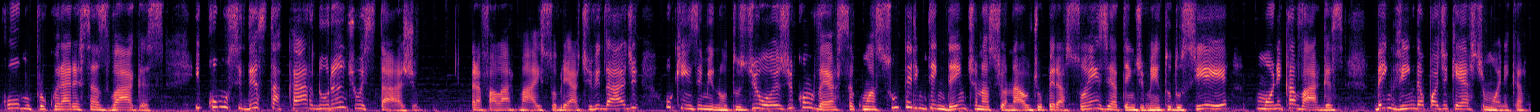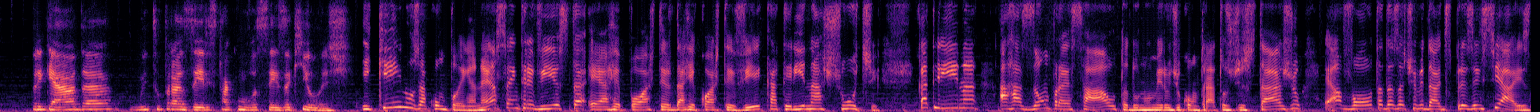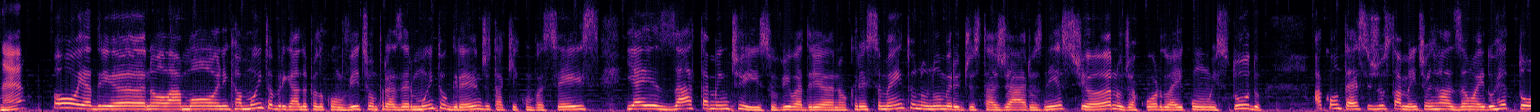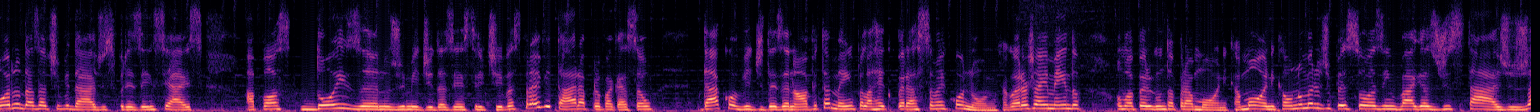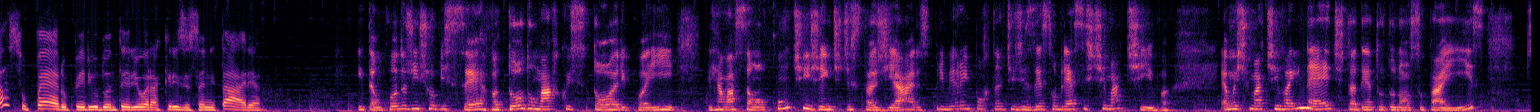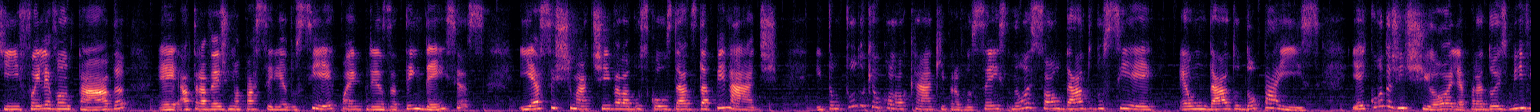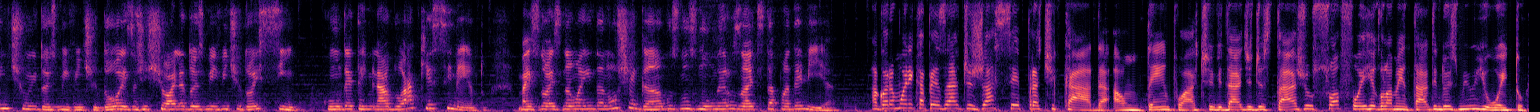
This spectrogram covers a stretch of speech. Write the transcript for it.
Como procurar essas vagas e como se destacar durante o estágio? Para falar mais sobre a atividade, o 15 Minutos de hoje conversa com a Superintendente Nacional de Operações e Atendimento do CIE, Mônica Vargas. Bem-vinda ao podcast, Mônica. Obrigada, muito prazer estar com vocês aqui hoje. E quem nos acompanha nessa entrevista é a repórter da Record TV, Caterina Achute. Caterina, a razão para essa alta do número de contratos de estágio é a volta das atividades presenciais, né? Oi, Adriano. Olá, Mônica. Muito obrigada pelo convite. É um prazer muito grande estar aqui com vocês. E é exatamente isso, viu, Adriano? O crescimento no número de estagiários neste ano, de acordo aí com um estudo, acontece justamente em razão aí do retorno das atividades presenciais após dois anos de medidas restritivas para evitar a propagação da Covid-19 também pela recuperação econômica. Agora eu já emendo uma pergunta para a Mônica. Mônica, o número de pessoas em vagas de estágio já supera o período anterior à crise sanitária? Então, quando a gente observa todo o marco histórico aí em relação ao contingente de estagiários, primeiro é importante dizer sobre essa estimativa. É uma estimativa inédita dentro do nosso país que foi levantada é, através de uma parceria do CIE com a empresa Tendências, e essa estimativa ela buscou os dados da PNAD. Então, tudo que eu colocar aqui para vocês não é só o dado do CIE, é um dado do país. E aí, quando a gente olha para 2021 e 2022, a gente olha 2022 sim, com um determinado aquecimento, mas nós não ainda não chegamos nos números antes da pandemia. Agora, Mônica, apesar de já ser praticada há um tempo, a atividade de estágio só foi regulamentada em 2008.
